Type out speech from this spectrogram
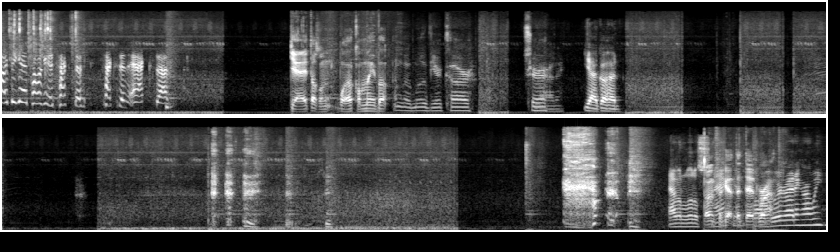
I began talking to Texan, Texan accent. Uh, yeah, it doesn't work on me, but I'm gonna move your car. Sure. Yeah, go ahead. Having a little Don't snack forget the and dead all rat. joyriding, are we?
